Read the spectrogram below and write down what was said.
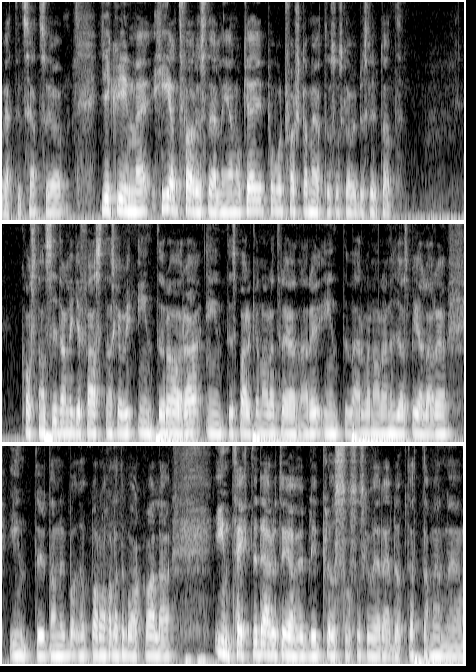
vettigt sätt. Så jag gick in med helt föreställningen, okej okay, på vårt första möte så ska vi besluta att Kostnadssidan ligger fast, den ska vi inte röra, inte sparka några tränare, inte värva några nya spelare, inte utan bara hålla tillbaka och alla intäkter därutöver blir plus och så ska vi rädda upp detta. Men eh,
